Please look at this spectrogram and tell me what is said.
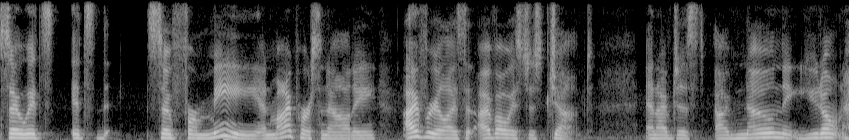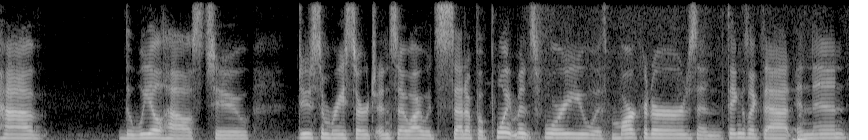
so it's it's so for me and my personality, I've realized that I've always just jumped, and I've just I've known that you don't have the wheelhouse to do some research. And so i would set up appointments for you with marketers and things like that. And then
